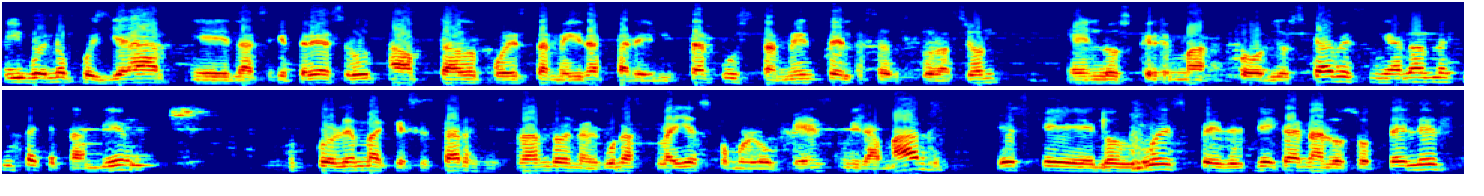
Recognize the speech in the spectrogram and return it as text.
Y bueno, pues ya eh, la Secretaría de Salud ha optado por esta medida para evitar justamente la saturación en los crematorios. Cabe señalar, Blanquita, que también un problema que se está registrando en algunas playas como lo que es Miramar es que los huéspedes llegan a los hoteles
